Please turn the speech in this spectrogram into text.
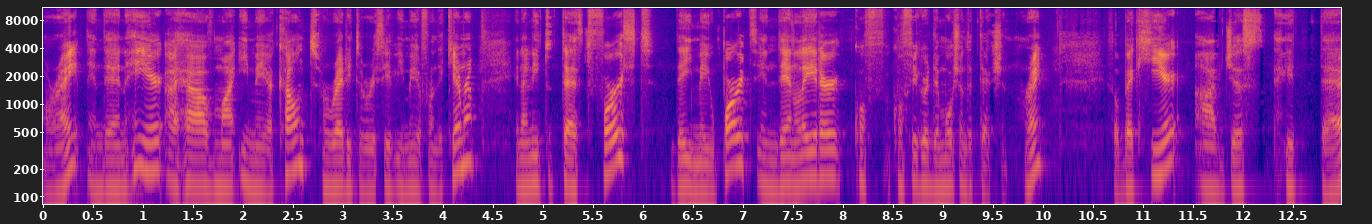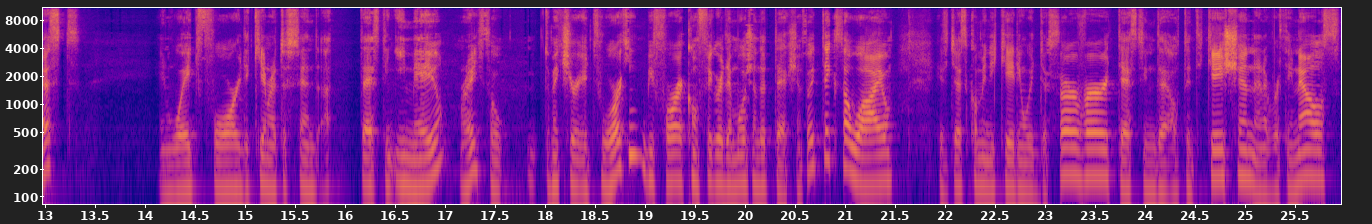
all right? And then here I have my email account ready to receive email from the camera. And I need to test first the email part and then later conf configure the motion detection, right? So back here, I've just hit test and wait for the camera to send a testing email, right? So to make sure it's working before I configure the motion detection. So it takes a while. It's just communicating with the server, testing the authentication and everything else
